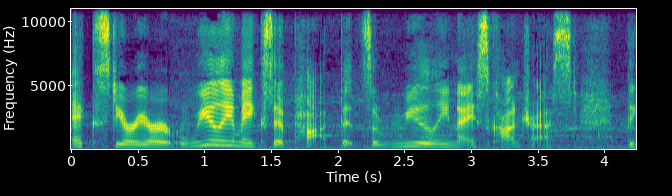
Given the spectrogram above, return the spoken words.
exterior. It really makes it pop. It's a really nice contrast. The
